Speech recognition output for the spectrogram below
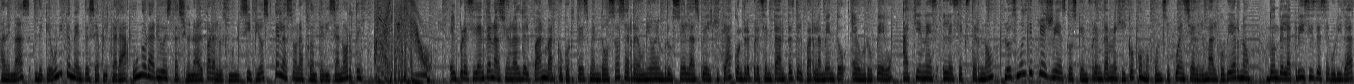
además de que únicamente se aplicará un horario estacional para los municipios de la zona fronteriza norte. El presidente nacional del PAN, Marco Cortés Mendoza, se reunió en Bruselas, Bélgica, con representantes del Parlamento Europeo, a quienes les externó los múltiples riesgos que enfrenta México como consecuencia del mal gobierno, donde la crisis de seguridad,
